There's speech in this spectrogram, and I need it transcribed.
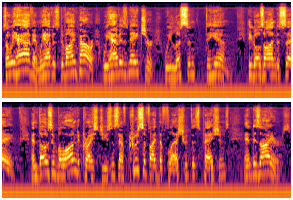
So we have him. We have his divine power. We have his nature. We listen to him. He goes on to say, And those who belong to Christ Jesus have crucified the flesh with its passions and desires.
